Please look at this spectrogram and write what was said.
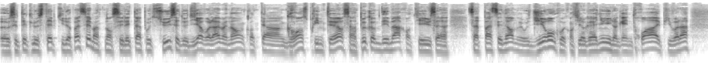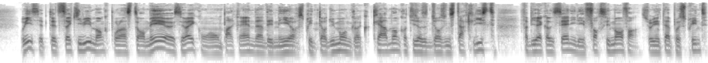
Euh, c'est peut-être le step qui doit passer maintenant. C'est l'étape au-dessus, c'est de dire voilà, maintenant, quand t'es un grand sprinter, c'est un peu comme Desmar quand il y a eu sa, sa passe énorme au Giro, quoi. Quand il en gagne une, il en gagne trois, et puis voilà. Oui, c'est peut-être ça qui lui manque pour l'instant. Mais euh, c'est vrai qu'on on parle quand même d'un des meilleurs sprinteurs du monde. Clairement, quand il est dans une start list, Fabio Jacobsen, il est forcément, enfin, sur une étape au sprint,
